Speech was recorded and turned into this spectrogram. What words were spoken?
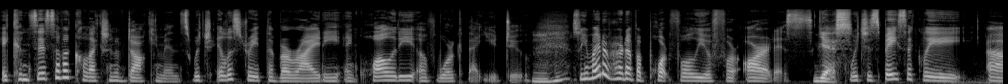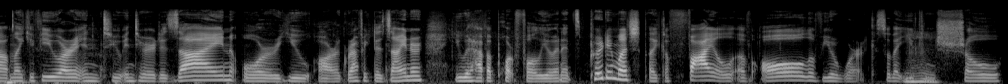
It consists of a collection of documents which illustrate the variety and quality of work that you do. So you might have heard of a portfolio for artists. Yes. Which is basically um, like if you are into interior design or you are a graphic designer, you would have a portfolio, and it's pretty much like a file of all of your work so that you can show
